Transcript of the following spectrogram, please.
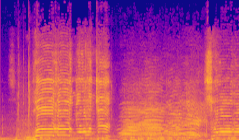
것입니다. 화랑유원지 세월호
